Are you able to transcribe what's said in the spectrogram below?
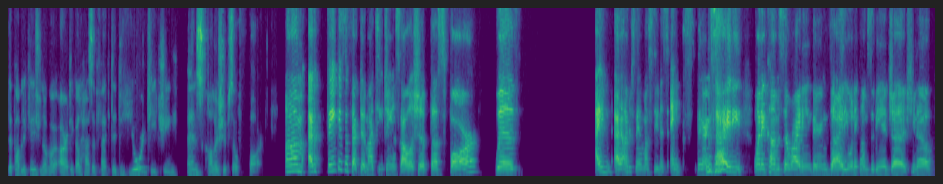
the publication of our article has affected your teaching and scholarship so far? Um, I think it's affected my teaching and scholarship thus far with I I understand my students' angst, their anxiety when it comes to writing, their anxiety when it comes to being judged, you know.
